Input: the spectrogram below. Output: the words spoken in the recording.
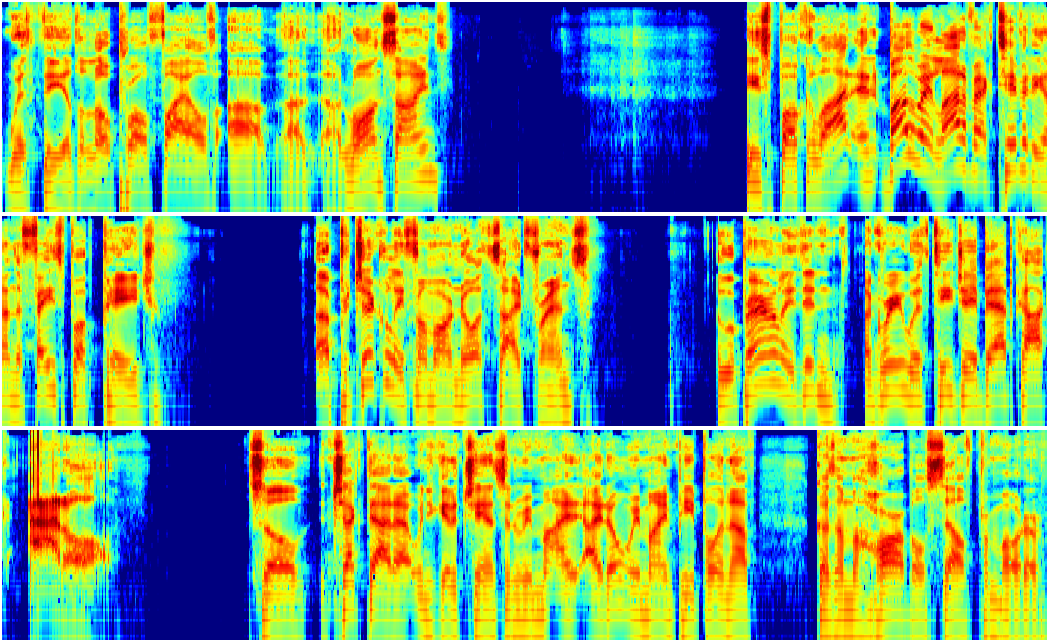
with the the low profile uh, uh, uh, lawn signs. He spoke a lot, and by the way, a lot of activity on the Facebook page uh, particularly from our North Side friends, who apparently didn't agree with TJ Babcock at all. So check that out when you get a chance. And remind, I don't remind people enough because I'm a horrible self promoter.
